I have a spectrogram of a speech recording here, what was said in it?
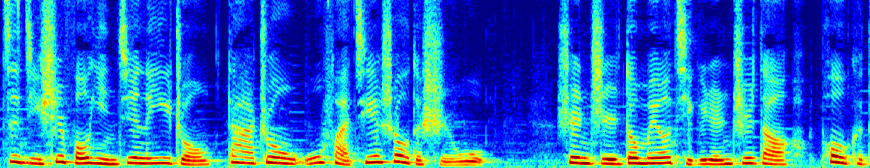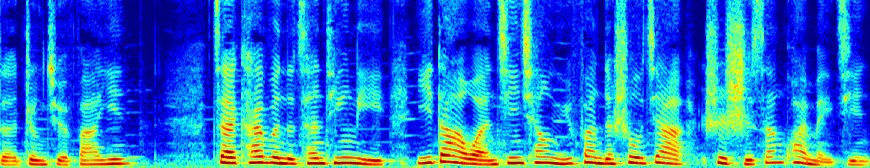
自己是否引进了一种大众无法接受的食物，甚至都没有几个人知道 poke 的正确发音。在 Kevin 的餐厅里，一大碗金枪鱼饭的售价是十三块美金，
